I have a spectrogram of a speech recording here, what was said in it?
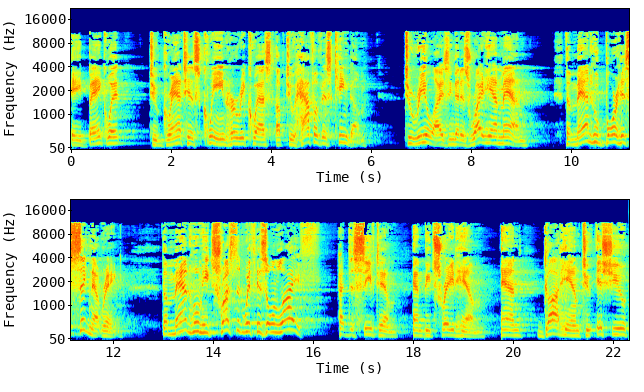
a banquet to grant his queen her request up to half of his kingdom to realizing that his right hand man, the man who bore his signet ring, the man whom he trusted with his own life had deceived him and betrayed him and got him to issue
